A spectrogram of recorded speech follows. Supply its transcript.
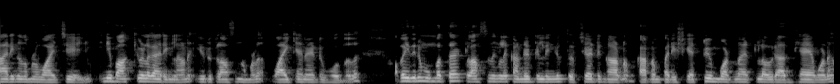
കാര്യങ്ങൾ നമ്മൾ വായിച്ചു കഴിഞ്ഞു. ഇനി ബാക്കിയുള്ള കാര്യങ്ങളാണ് ഈ ഒരു ക്ലാസ് നമ്മൾ വായിക്കാനായിട്ട് പോകുന്നത്. അപ്പോൾ ഇതിനു മുമ്പത്തെ ക്ലാസ് നിങ്ങൾ കണ്ടിട്ടില്ലെങ്കിൽ തീർച്ചയായിട്ടും കാണണം. കാരണം പരീക്ഷ ഏറ്റവും ഇമ്പോർട്ടന്റ് ആയിട്ടുള്ള ഒരു അധ്യായമാണ്.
